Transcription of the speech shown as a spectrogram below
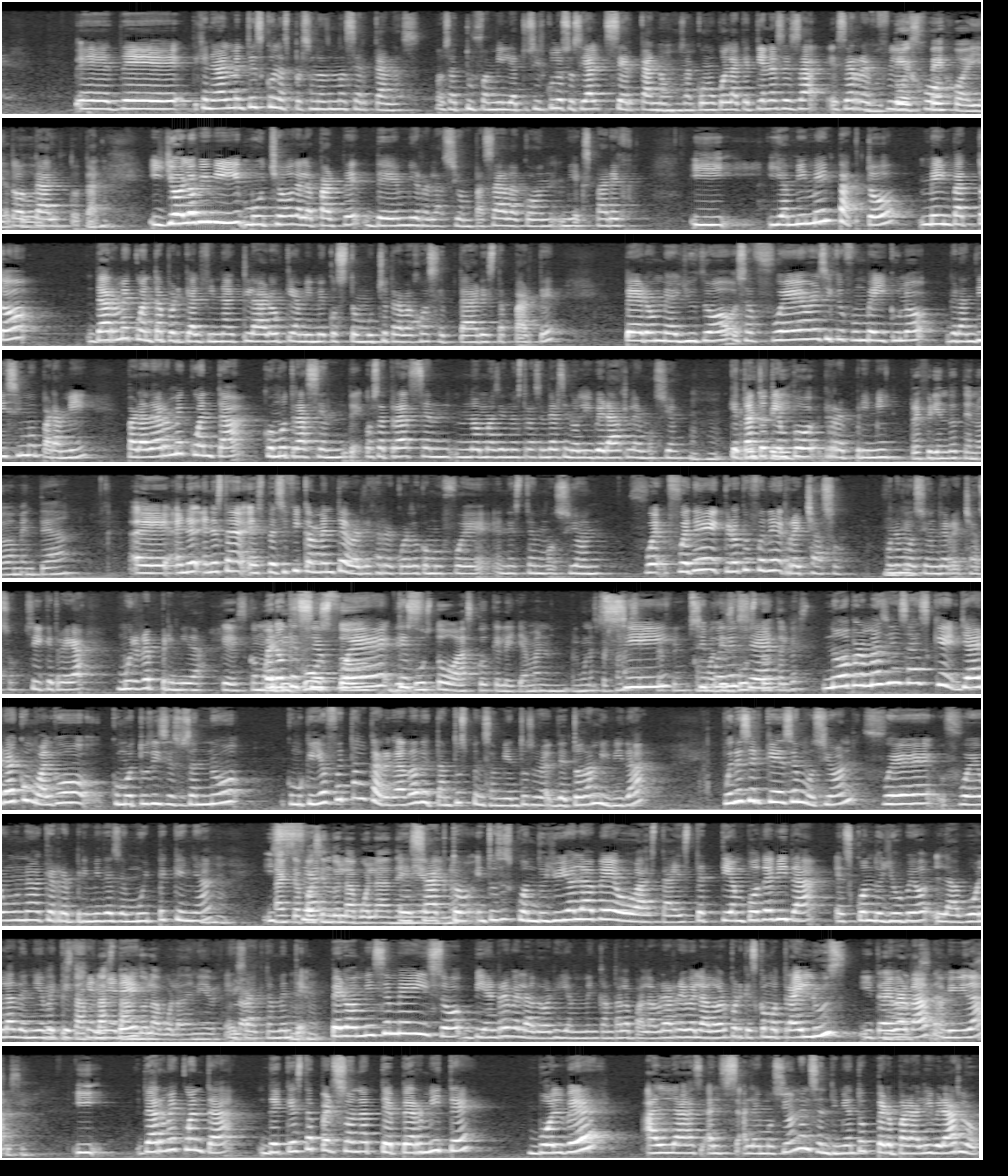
eh, de generalmente es con las personas más cercanas, o sea, tu familia, tu círculo social cercano, o sea, como con la que tienes esa, ese Como tu reflejo espejo ahí a todo el- total, total. Ujú. Y yo lo viví mucho de la parte de mi relación pasada con mi expareja. Y, y a mí me impactó, me impactó darme cuenta porque al final, claro que a mí me costó mucho trabajo aceptar esta parte, pero me ayudó, o sea, fue, ahora sí que fue un vehículo grandísimo para mí, para darme cuenta cómo trascender, o sea, no más bien no es trascender, sino liberar la emoción, que tanto Referi- tiempo reprimí. Refiriéndote nuevamente a Eh, en, en esta específicamente, a ver, deja recuerdo cómo fue en esta emoción. Fue, fue de, creo que fue de rechazo. Fue una emoción de rechazo. Sí, que traía muy reprimida. que es como Pero el que se disgusto, fue- que disgusto o asco que le llaman algunas personas. Sí, sí como puede disgusto ser. tal vez. No, pero más bien sabes que ya era como algo, como tú dices, o sea, no, como que ya fue tan cargada de tantos pensamientos de toda mi vida. Puede ser que esa emoción fue, fue una que reprimí desde muy pequeña. Y Ahí se fue haciendo la bola de Exacto, nieve, entonces cuando yo ya la veo hasta este tiempo de vida, es cuando yo veo la bola de ¿no? nieve Que que, está generé. aplastando la bola de nieve. claro. Exactamente. Pero a mí se me hizo bien revelador, y a mí me encanta la palabra revelador porque es como trae luz y trae Ah, verdad sí. a mi vida. Sí, sí. Y darme cuenta de que esta persona te permite volver a la, al- a la emoción, al sentimiento, pero para liberarlo.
